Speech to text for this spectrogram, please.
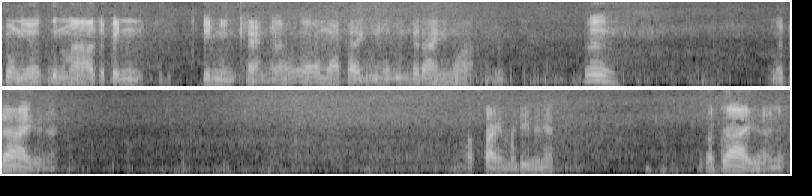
ช่วงนี้ก็ขึ้นมาก็จะเป็นดินแข็งแล้วก็มอไซค์ขึ้นมาวิ่งก็ได้นี่ว่าเอ้ยก็ได้อยู่นะมอไซค์มาดีไหมเนี่ยก็ได้นะเนี่ย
